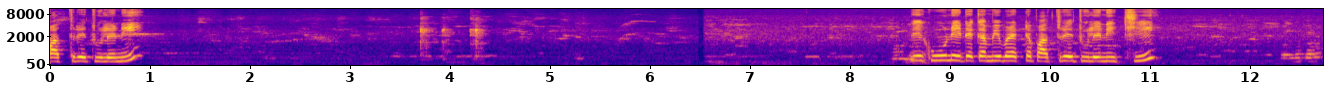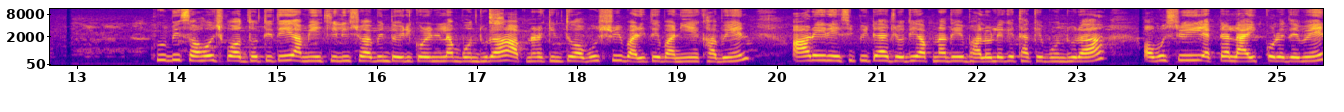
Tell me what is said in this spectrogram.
পাত্রে তুলে নিই। দেখুন, এটাকে আমি এবার একটা পাত্রে তুলে নিচ্ছি। খুবই সহজ পদ্ধতিতে আমি এই চিলি সয়াবিন তৈরি করে নিলাম, বন্ধুরা। আপনারা কিন্তু অবশ্যই বাড়িতে বানিয়ে খাবেন। আর এই রেসিপিটা যদি আপনাদের ভালো লেগে থাকে বন্ধুরা, অবশ্যই একটা লাইক করে দেবেন।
